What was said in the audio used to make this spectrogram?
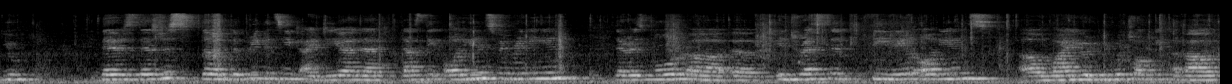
you there's there's just the, the preconceived idea that that's the audience we're bringing in. There is more uh, uh, interested female audience. Uh, while you're, you were talking about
